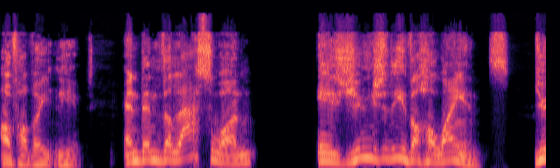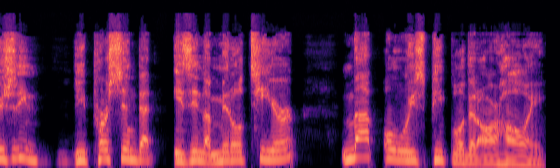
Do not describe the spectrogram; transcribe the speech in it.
of Hawaii. And then the last one is usually the Hawaiians, usually the person that is in the middle tier, not always people that are Hawaii.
